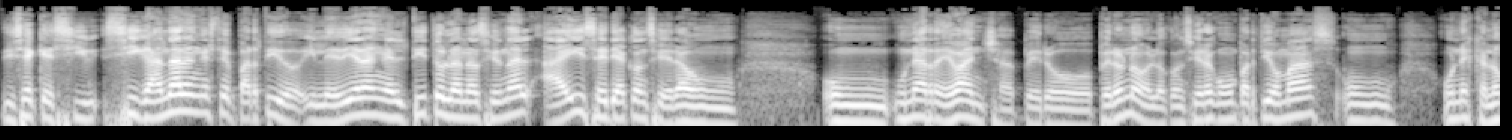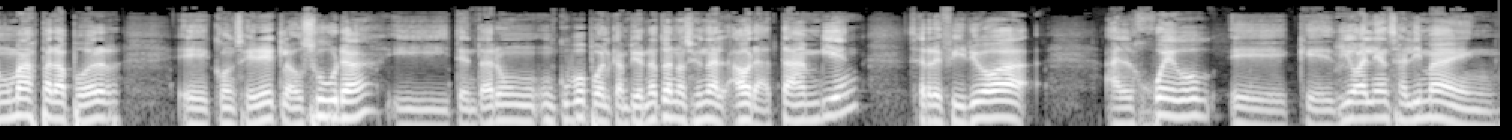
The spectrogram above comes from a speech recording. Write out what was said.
Dice que si, si ganaran este partido y le dieran el título nacional, ahí sería considerado un, un- una revancha, pero, pero no, lo considera como un partido más, un, un escalón más para poder eh, conseguir clausura y tentar un, un cupo por el campeonato nacional. Ahora, también se refirió a, al juego eh, que dio Alianza Lima en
